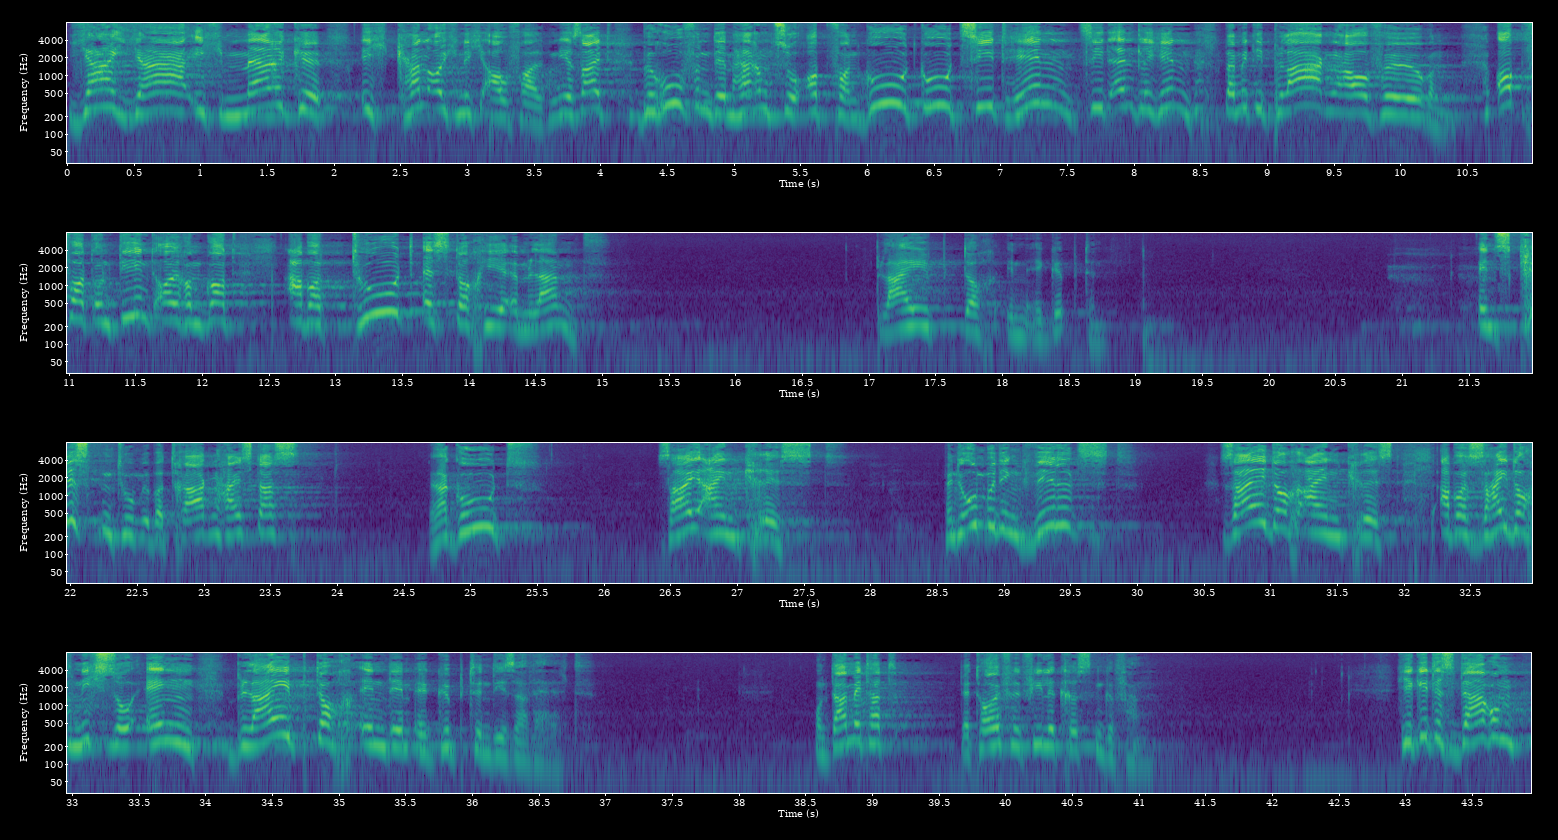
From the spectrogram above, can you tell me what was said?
ja, ja, ich merke, ich kann euch nicht aufhalten. Ihr seid berufen, dem Herrn zu opfern. Gut, gut, zieht hin, zieht endlich hin, damit die Plagen aufhören. Opfert und dient eurem Gott, aber tut es doch hier im Land. Bleibt doch in Ägypten. Ins Christentum übertragen heißt das, ja gut, sei ein Christ. Wenn du unbedingt willst, Sei doch ein Christ, aber sei doch nicht so eng, bleib doch in dem Ägypten dieser Welt. Und damit hat der Teufel viele Christen gefangen. Hier geht es darum,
